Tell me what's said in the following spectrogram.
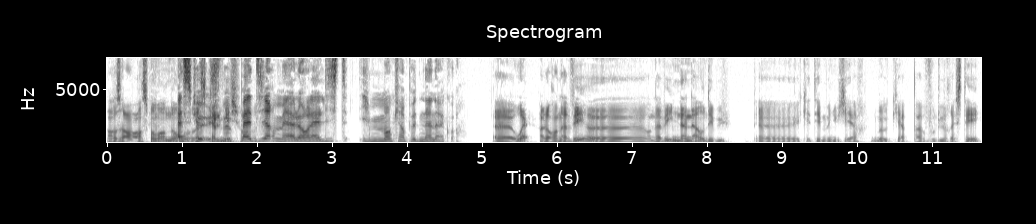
En, ce moment, non. Parce on va que se je calmer veux sur pas le- dire, mais alors la liste, il manque un peu de nana, quoi. Euh, ouais, alors on avait, euh, on avait une nana au début. euh, qui était menuisière, euh, qui n'a pas voulu rester.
